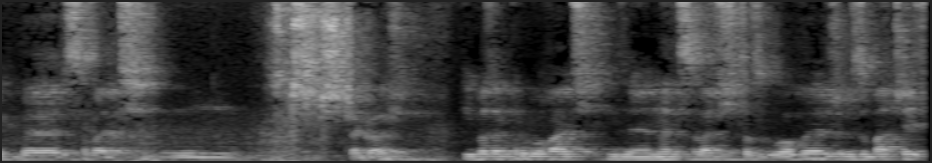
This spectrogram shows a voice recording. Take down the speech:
jakby rysować mm, z, czegoś i potem próbować y, narysować to z głowy, żeby zobaczyć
